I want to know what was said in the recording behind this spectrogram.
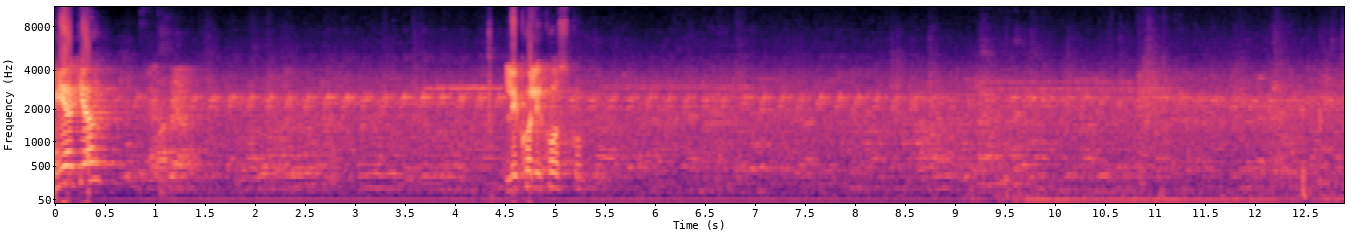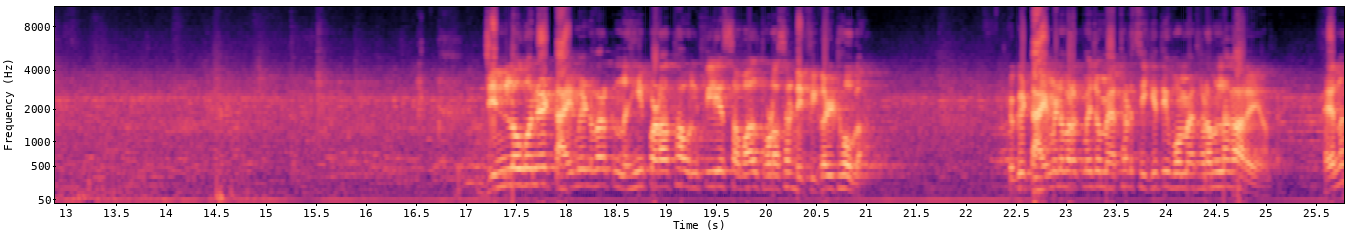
गया क्या? लिखो लिखो उसको। जिन लोगों ने टाइम एंड वर्क नहीं पढ़ा था, उनके लिए सवाल थोड़ा सा डिफ़िकल्ट होगा। क्योंकि टाइम एंड वर्क में जो मेथड सीखी थी, वो मेथड हम लगा रहे हैं यहाँ पे। है ना?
